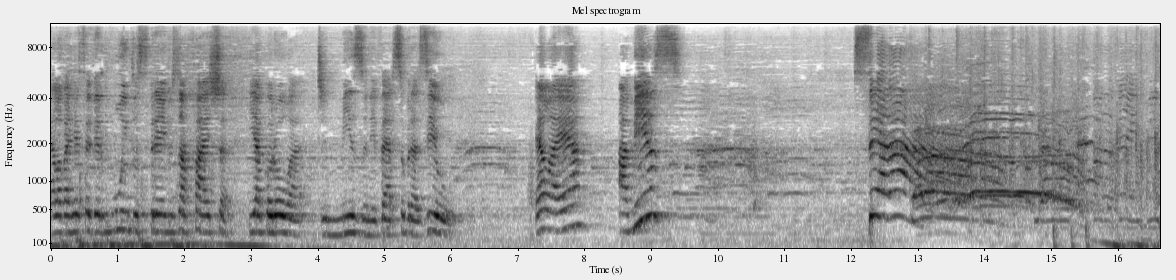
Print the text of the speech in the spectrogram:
Ela vai receber muitos prêmios, a faixa e a coroa de Miss Universo Brasil. Ela é a Miss Ceará! Parabéns, Miss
